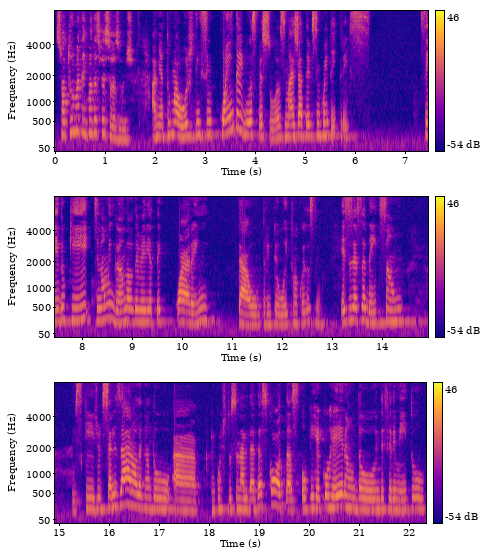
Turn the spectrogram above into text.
Sua turma tem quantas pessoas hoje? A minha turma hoje tem 52 pessoas, mas já teve 53. Sendo que, se não me engano, ela deveria ter 40 ou 38, uma coisa assim. Esses excedentes são os que judicializaram, alegando a inconstitucionalidade das cotas, ou que recorreram do indeferimento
